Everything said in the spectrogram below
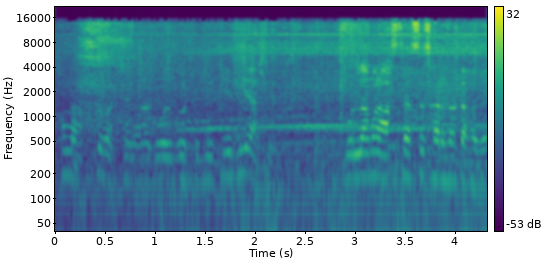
এখন আসতে পারছে না। বলব একটু দিয়ে দিয়ে আসবে বলল আমার আস্তে আস্তে সাড়ে নটা হবে।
